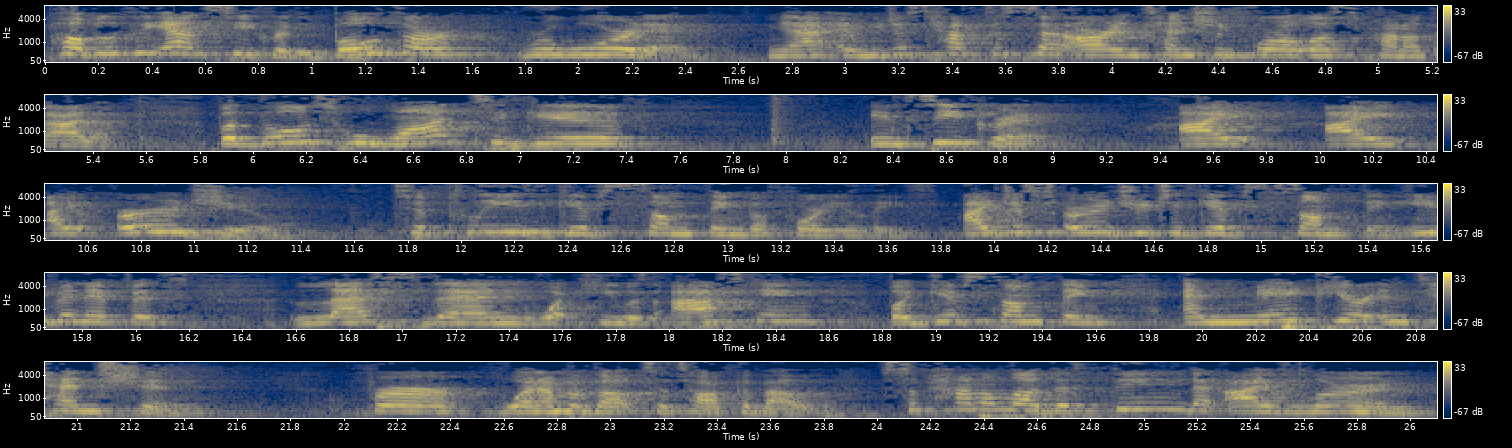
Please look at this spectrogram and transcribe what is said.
publicly and secretly. Both are rewarded. Yeah, and we just have to set our intention for Allah subhanahu wa ta'ala. But those who want to give in secret, I, I, I urge you to please give something before you leave. I just urge you to give something, even if it's less than what he was asking, but give something and make your intention for what I'm about to talk about. SubhanAllah, the thing that I've learned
